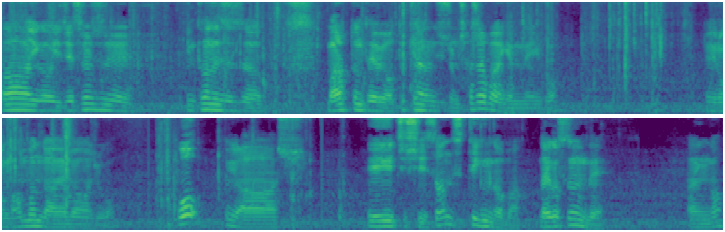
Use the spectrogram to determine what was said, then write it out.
아, 이거 이제 슬슬 인터넷에서 마라톤 대회 어떻게 하는지 좀 찾아봐야겠네, 이거. 이런 거 한 번도 안 해봐가지고. 어? 야, 씨. AHC 선스틱인가봐. 나 이거 쓰는데. 아닌가?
